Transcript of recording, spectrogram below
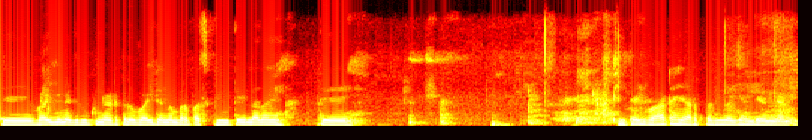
ਤੇ ਬਾਈ ਜੀ ਨਾਲ ਜਰੂਰ ਕਨੈਕਟ ਕਰੋ ਬਾਈ ਦਾ ਨੰਬਰ ਆਪਾਂ ਸਕਰੀਨ ਤੇ ਲਾ ਦਾਂਗੇ ਤੇ ਠੀਕ ਹੈ ਜੀ 62000 ਰੁਪਏ ਦੀ ਬਾਈ ਜਾਨ ਦੇਣ ਜਾਣੀ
